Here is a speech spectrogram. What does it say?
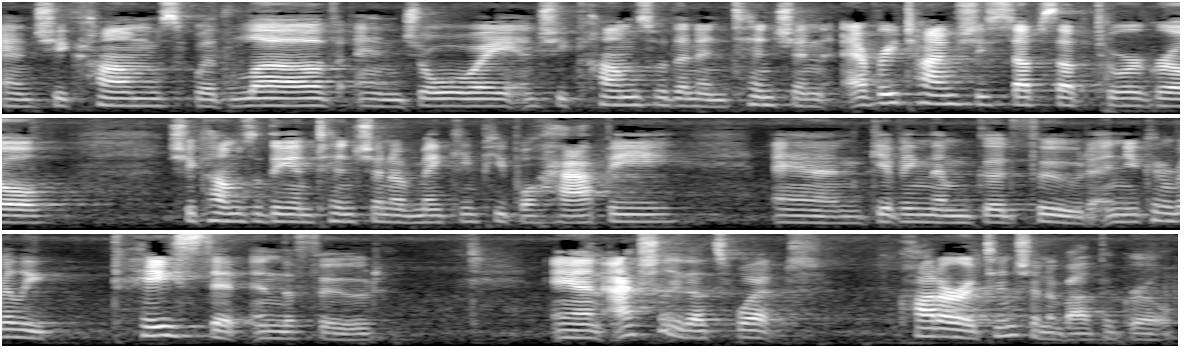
And she comes with love and joy, and she comes with an intention. Every time she steps up to her grill, she comes with the intention of making people happy and giving them good food. And you can really taste it in the food. And actually, that's what caught our attention about the grill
